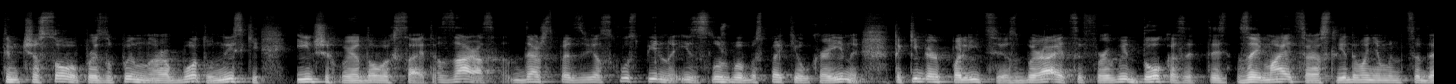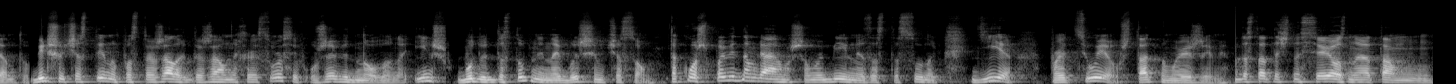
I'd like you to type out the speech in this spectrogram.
тимчасово призупинено роботу низки інших урядових сайтів. Зараз Держспецзв'язку спільно із Службою безпеки України та кіберполіцією збирає цифрові докази та займається розслідуванням інциденту. Більшу частину постраждалих державних ресурсів уже відновлено, інші будуть доступні найближчим часом. Також повідомляємо, що мобільний застосунок дія працює в штатном режиме. Достаточно серьезные там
